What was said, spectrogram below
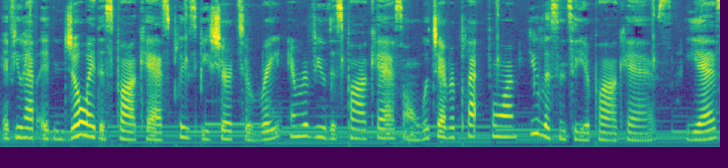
If you have enjoyed this podcast, please be sure to rate and review this podcast on whichever platform you listen to your podcast. Yes,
